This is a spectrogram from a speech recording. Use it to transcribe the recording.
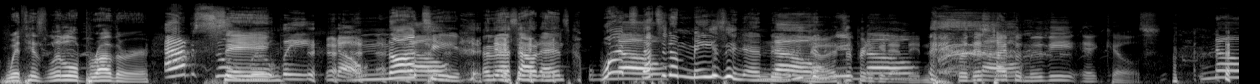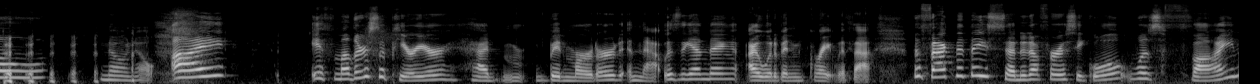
with his little brother Absolutely no. naughty and that's how it ends. What? No. That's an amazing ending. No. No, it's a pretty No. good ending for this type of movie. It kills. No. No, no. I if Mother Superior had m- been murdered and that was the ending, I would have been great with that. The fact that they set it up for a sequel was fine.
